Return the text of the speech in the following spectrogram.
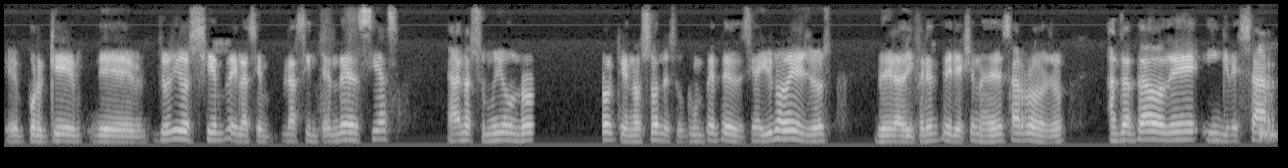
eh, porque yo digo siempre las, las intendencias han asumido un rol que no son de su competencia y uno de ellos, de las diferentes direcciones de desarrollo, han tratado de ingresar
